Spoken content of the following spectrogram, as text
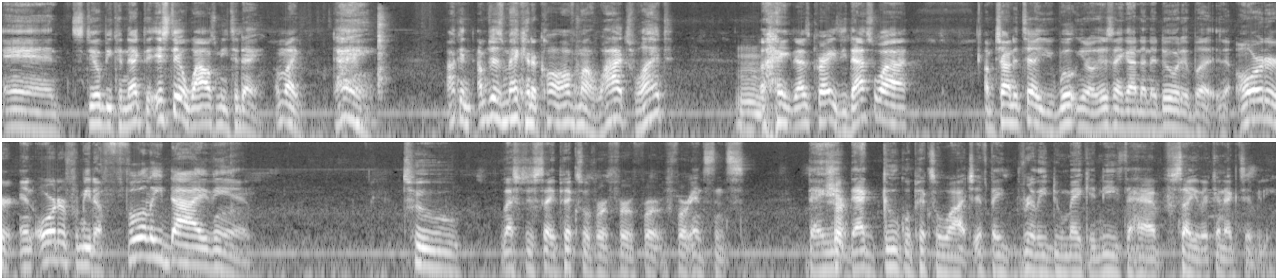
and still be connected. It still wows me today. I'm like, dang, I can. I'm just making a call off my watch. What? Like that's crazy. That's why I'm trying to tell you. Well, you know, this ain't got nothing to do with it, but in order, in order for me to fully dive in to, let's just say Pixel for for for for instance, they Sure. that Google Pixel Watch, if they really do make it, needs to have cellular connectivity.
